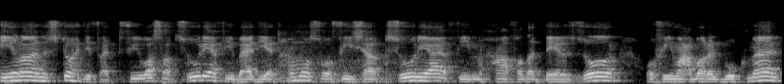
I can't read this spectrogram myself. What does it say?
إيران استهدفت في وسط سوريا في بادية حمص وفي شرق سوريا في محافظة دير الزور وفي معبر البوكمال.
